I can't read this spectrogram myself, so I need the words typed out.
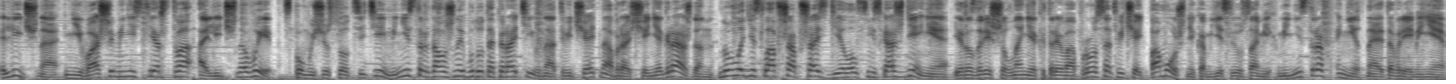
Лично. Не ваше министерство, а лично вы. С помощью соцсетей министры должны будут оперативно отвечать на обращения граждан. Но Владислав Шапша сделал снисхождение населения и разрешил на некоторые вопросы отвечать помощникам, если у самих министров нет на это времени.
